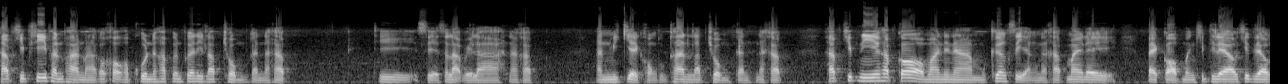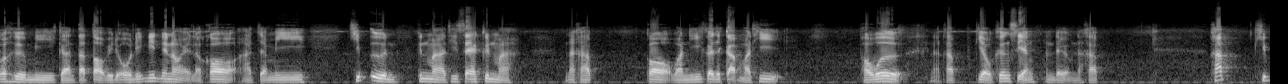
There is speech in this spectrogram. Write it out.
ครับคลิปที่ผ่านๆมาก็ขอขอบคุณนะครับ เพื่อนๆที่รับชมกันนะครับ ที่เสียสละเวลานะครับ อันมีเกียรติของทุกท่านรับชมกันนะครับ ครับคลิปนี้ครับก็มาในนามเครื่องเสียงนะครับ ไม่ได้แปลกรอบเหมือนคลิปที่แล้ว คลิปที่แล้วก็คือมีการตัดต่อวิดีโอนิดๆหน่อยๆแล้วก็อาจจะมีคลิปอื่นขึ้นมาที่แทรกขึ้นมานะครับ ก็วันนี้ก็จะกลับมาที่ power นะครับเกี่ยวเครื่องเสียงเหมือนเดิมนะครับครับคลิป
